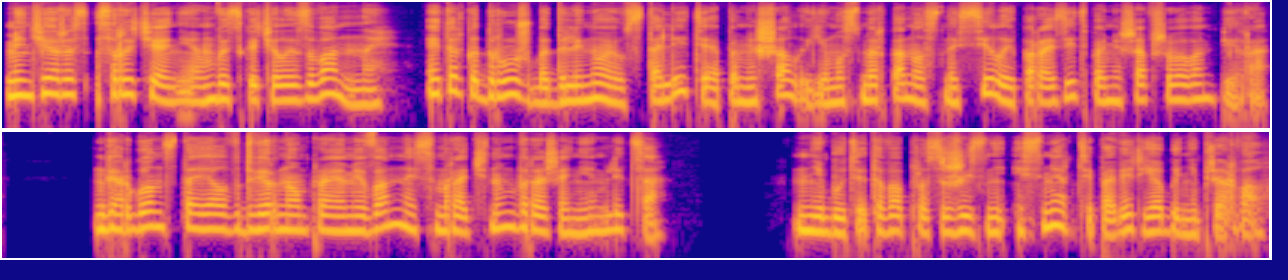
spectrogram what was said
Менчерес с рычанием выскочил из ванны, и только дружба длиною в столетия помешала ему смертоносной силой поразить помешавшего вампира. Гаргон стоял в дверном проеме ванной с мрачным выражением лица. «Не будь это вопрос жизни и смерти, поверь, я бы не прервал.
